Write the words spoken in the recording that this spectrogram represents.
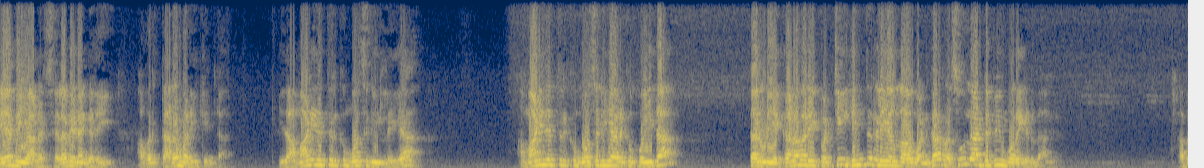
தேவையான செலவினங்களை அவர் தரமளிக்கின்றார் இது அமானிதத்திற்கு மோசடி இல்லையா? அமானிதத்திற்கு மோசடியா இருக்க போய் தான் தன்னுடைய கணவரை பற்றி ஹிந்து அலியல்லா வன்கார் ரசூல்லாட்ட போய் முறையிடுதாங்க. அப்ப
